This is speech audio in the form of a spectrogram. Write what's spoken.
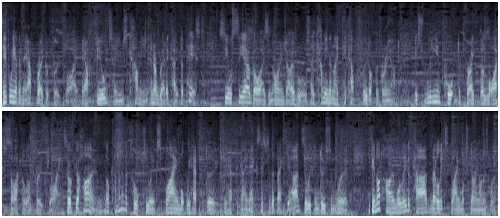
If we have an outbreak of fruit fly, our field teams come in and eradicate the pest. So you'll see our guys in orange overalls, they come in and they pick up fruit off the ground. It's really important to break the life cycle of fruit fly. So if you're home, they'll come and have a talk to you and explain what we have to do. We have to gain access to the backyard so we can do some work. If you're not home, we'll leave a card and that'll explain what's going on as well.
